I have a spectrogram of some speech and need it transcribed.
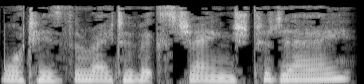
What is the rate of exchange today?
